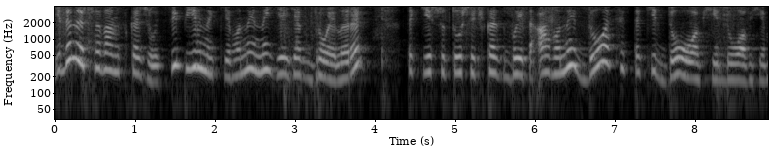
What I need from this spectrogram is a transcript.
Єдине, що вам скажу, ці півники вони не є як бройлери, такі, що тушечка збита, а вони досить такі довгі-довгі.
